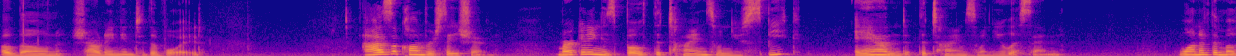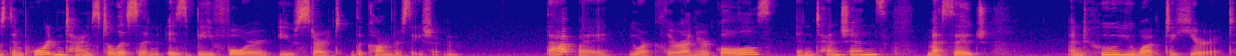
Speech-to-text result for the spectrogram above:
alone shouting into the void. As a conversation, marketing is both the times when you speak and the times when you listen. One of the most important times to listen is before you start the conversation. That way, you are clear on your goals, intentions, message, and who you want to hear it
